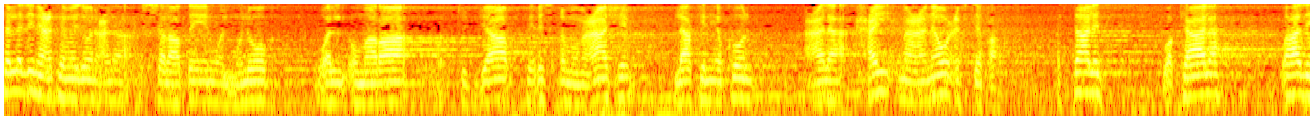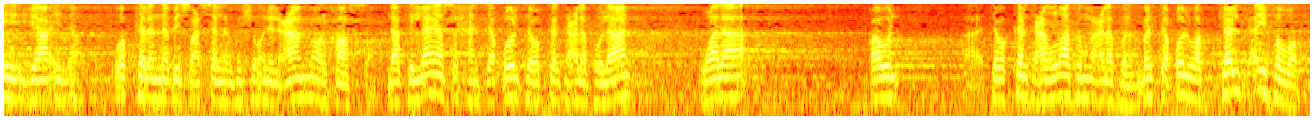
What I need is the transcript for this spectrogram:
كالذين يعتمدون على السلاطين والملوك والأمراء والتجار في رزقهم ومعاشهم لكن يكون على حي مع نوع افتقار. الثالث وكالة وهذه جائزة. وكل النبي صلى الله عليه وسلم في الشؤون العامة والخاصة. لكن لا يصح أن تقول توكلت على فلان ولا قول توكلت على الله ثم على فلان بل تقول وكلت أي فوضت.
